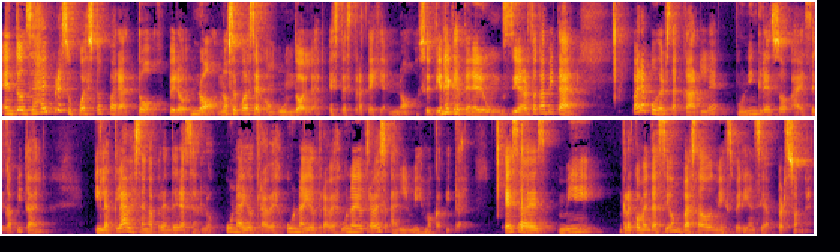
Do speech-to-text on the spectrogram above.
Entonces hay presupuestos para todo, pero no, no se puede hacer con un dólar esta estrategia, no, se tiene que tener un cierto capital para poder sacarle un ingreso a ese capital y la clave está en aprender a hacerlo una y otra vez, una y otra vez, una y otra vez al mismo capital. Esa es mi recomendación basado en mi experiencia personal.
